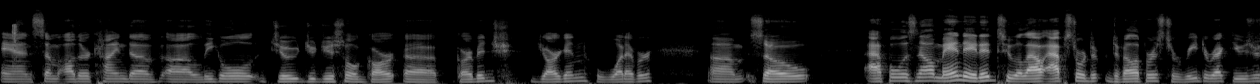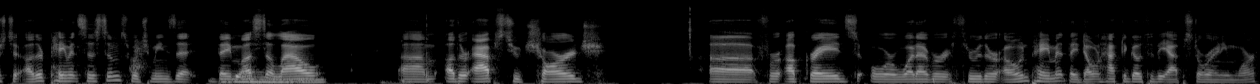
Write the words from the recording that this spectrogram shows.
and some other kind of uh, legal ju- judicial gar- uh, garbage jargon, whatever. Um, so Apple is now mandated to allow App Store de- developers to redirect users to other payment systems, which means that they must allow um, other apps to charge uh, for upgrades or whatever through their own payment. They don't have to go through the App Store anymore,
